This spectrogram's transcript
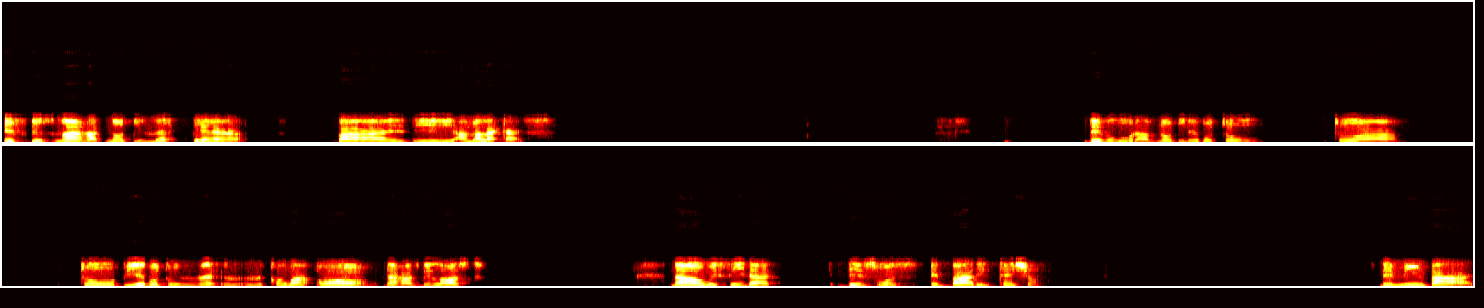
If this man had not been left there by the Amalekites, David would have not been able to to uh, to be able to re- recover all that has been lost. Now we see that this was a bad intention. They mean bad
